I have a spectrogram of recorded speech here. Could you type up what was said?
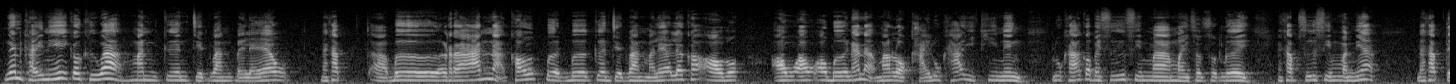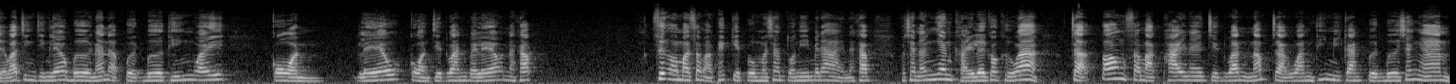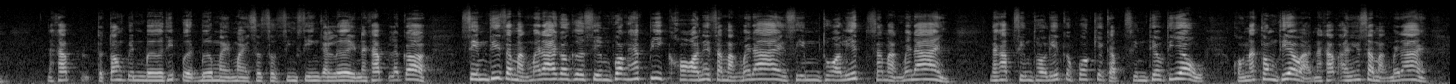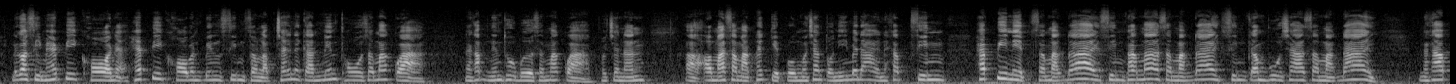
เงื่อนไขนี้ก็คือว่ามันเกิน 7 วันไปแล้วนะครับเบอร์ร้านน่ะเขาเปิดเบอร์เกิน 7 วันมาแล้ว แล้วก็เอาเอาเอาเอาเบอร์นั้นอะมาหลอกขายลูกค้าอีกทีหนึ่งลูกค้าก็ไปซื้อซิมมาใหม่สดๆเลยนะครับซื้อซิมวันเนี้ยนะครับแต่ว่าจริง ๆ แล้วเบอร์นั้นอะเปิดเบอร์ทิ้งไว้ก่อนแล้วก่อน 7 วันไปแล้วนะครับ ซึ่งเอามาสมัครแพ็กเกจโปรโมชั่นตัวนี้ไม่ได้นะครับ เพราะฉะนั้นเงื่อนไขเลยก็คือว่า จะต้องสมัครภายใน 7 วันนับจากวันที่มีการเปิดเบอร์ใช้งานนะครับจะต้องเป็นเบอร์ที่เปิดเบอร์ใหม่ๆ สดๆซิงๆกันเลยนะครับ แล้วก็ซิมที่สมัครไม่ได้ก็คือซิมพวกแฮปปี้คอร์เนี่ยสมัครไม่ได้ ซิมทัวริสสมัครไม่ได้นะครับซิมทัวริสก็พวกเกี่ยวกับซิมเที่ยวๆของนักท่องเที่ยวอะนะครับอันนี้สมัครไม่ได้ แล้วก็ซิม Happy Call เนี่ย Happy Call มันเป็นซิมสำหรับใช้ในการเน้นโทรซะมากกว่านะครับเน้นโทรเบอร์ซะมากกว่า เพราะฉะนั้น เอามาสมัครแพ็กเกจโปรโมชั่นตัวนี้ไม่ได้นะครับซิม Happy Net สมัครได้ซิมพม่าสมัครได้ซิมกัมพูชาสมัครได้นะครับ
